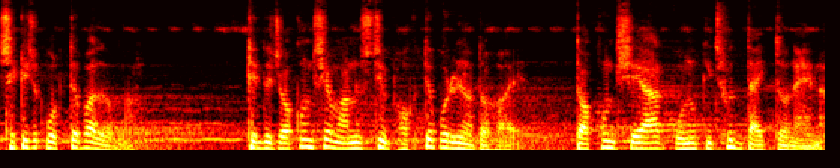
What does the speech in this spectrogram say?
সে কিছু করতে পারল না। কিন্তু যখন সে মানুষটি ভক্তে পরিণত হয়, তখন সে আর কোনো কিছুর দায়িত্ব নেয় না।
